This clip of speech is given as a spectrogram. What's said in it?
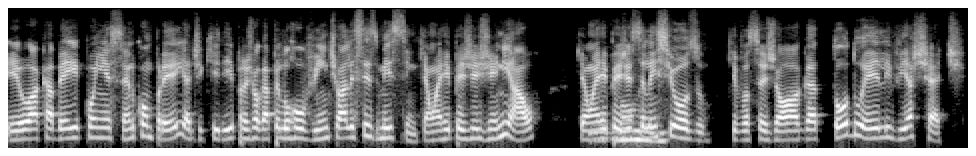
Eu acabei conhecendo, comprei, adquiri para jogar pelo Roll20 o Alice Missing, que é um RPG genial, que é um muito RPG silencioso, que você joga todo ele via chat.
